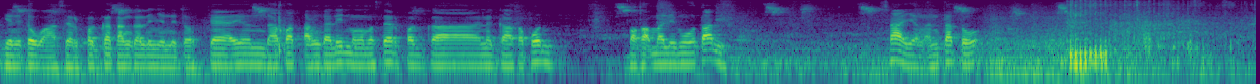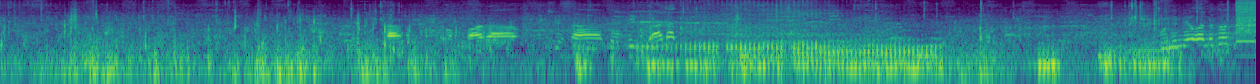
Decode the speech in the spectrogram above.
ganito washer pagkatanggalin nyo nito. Kaya yun dapat tanggalin mga master pagka nagkakapon. Baka malimutan. Sayang ang tato. Para sa tubig alat. Kunin mo yung ano doon.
